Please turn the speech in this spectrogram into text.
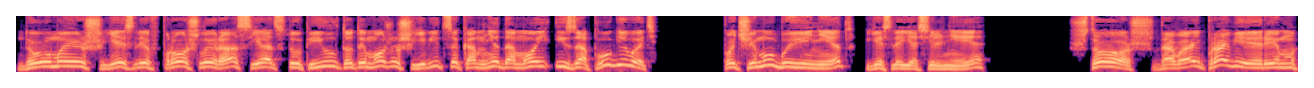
«Думаешь, если в прошлый раз я отступил, то ты можешь явиться ко мне домой и запугивать? Почему бы и нет, если я сильнее?» «Что ж, давай проверим»,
